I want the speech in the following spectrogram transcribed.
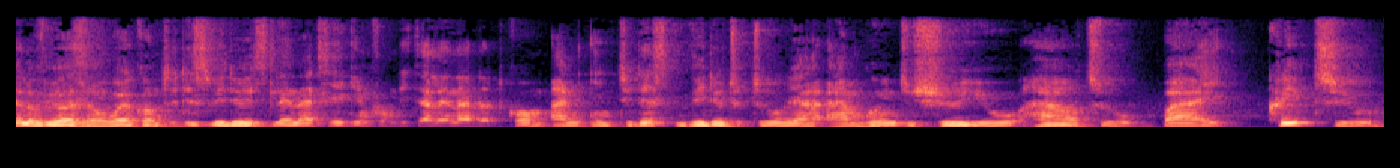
Hello viewers and welcome to this video. It's Leonard here again from DigitalLeonard.com and in today's video tutorial I'm going to show you how to buy crypto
